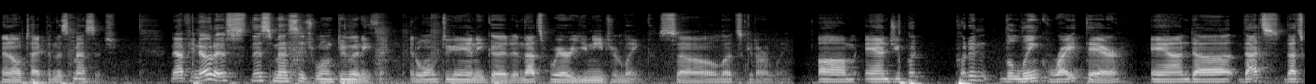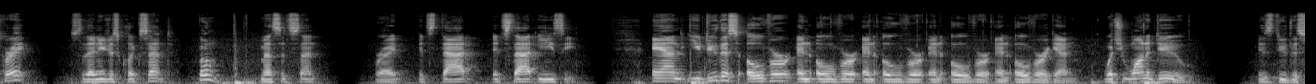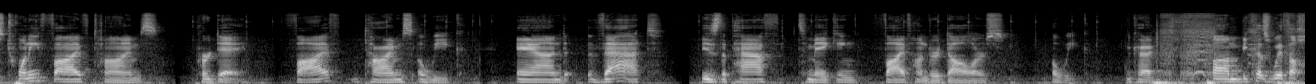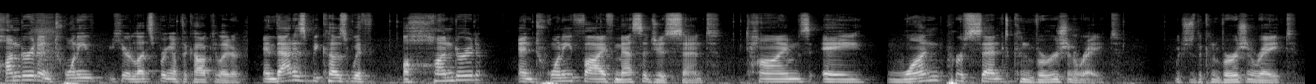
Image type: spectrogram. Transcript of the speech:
and I'll type in this message. Now, if you notice, this message won't do anything. It won't do you any good, and that's where you need your link. So let's get our link. Um, and you put, put in the link right there, and uh, that's that's great. So then you just click send. Boom, message sent. Right? It's that it's that easy. And you do this over and over and over and over and over again. What you want to do is do this 25 times per day, five times a week. And that is the path to making $500 a week. Okay. Um, because with 120, here, let's bring up the calculator. And that is because with 125 messages sent times a 1% conversion rate, which is the conversion rate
